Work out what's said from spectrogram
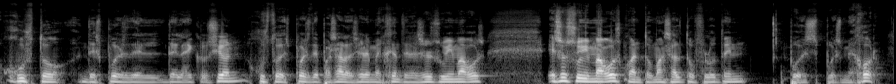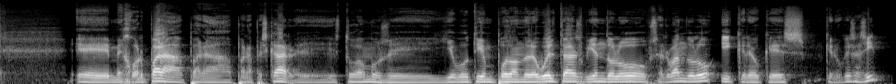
justo después de la eclosión, justo después de pasar de ser emergentes a ser subimagos, esos subimagos cuanto más alto floten, pues, pues mejor. Eh, mejor para, para, para pescar. Eh, esto, vamos, llevo tiempo dándole vueltas, viéndolo, observándolo y creo que es, creo que es así.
